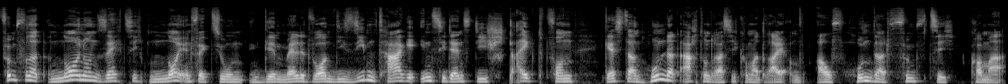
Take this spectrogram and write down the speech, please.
569 Neuinfektionen gemeldet worden. Die 7-Tage-Inzidenz, die steigt von gestern 138,3 auf 150,8.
